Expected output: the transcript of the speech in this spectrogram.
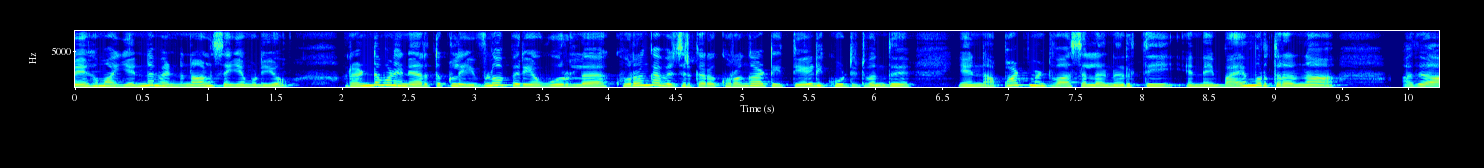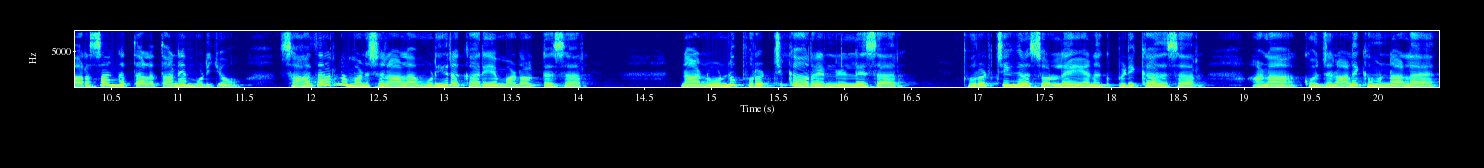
வேகமாக என்ன வேண்டுனாலும் செய்ய முடியும். ரெண்டு மணி நேரத்துக்குள்ளே இவ்வளோ பெரிய ஊரில் குரங்க வச்சுருக்கிற குரங்காட்டி தேடி கூட்டிகிட்டு வந்து என் அப்பார்ட்மெண்ட் வாசலில் நிறுத்தி என்னை பயமுறுத்துறேன்னா அது அரசாங்கத்தால் தானே முடியும். சாதாரண மனுஷனால் முடிகிற காரியமா டாக்டர் சார்? நான் ஒன்றும் புரட்சிக்காரன் இல்லை சார். புரட்சிங்கிற சொல்ல எனக்கு பிடிக்காது சார். ஆனால் கொஞ்ச நாளைக்கு முன்னால்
